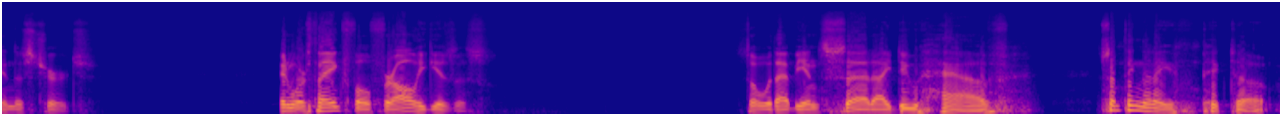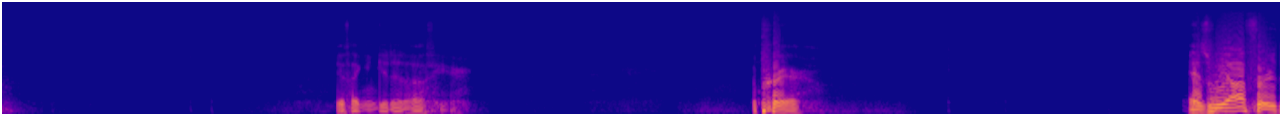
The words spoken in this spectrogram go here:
in this church. And we're thankful for all He gives us. So, with that being said, I do have something that I picked up. If I can get it off here. A prayer. As we offer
